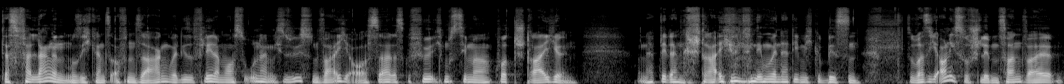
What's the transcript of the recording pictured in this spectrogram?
das Verlangen, muss ich ganz offen sagen, weil diese Fledermaus so unheimlich süß und weich aussah, das Gefühl, ich muss sie mal kurz streicheln. Und hab die dann gestreichelt, in dem Moment hat die mich gebissen. So was ich auch nicht so schlimm fand, weil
